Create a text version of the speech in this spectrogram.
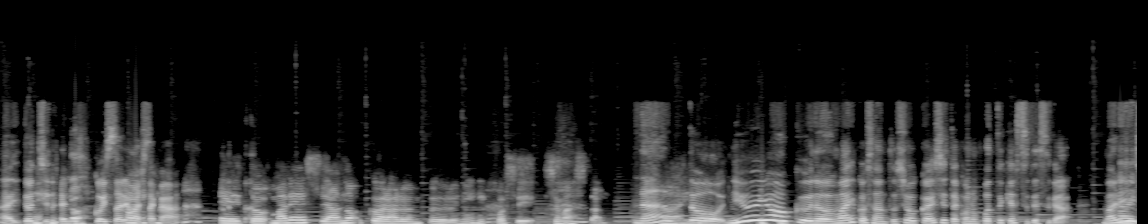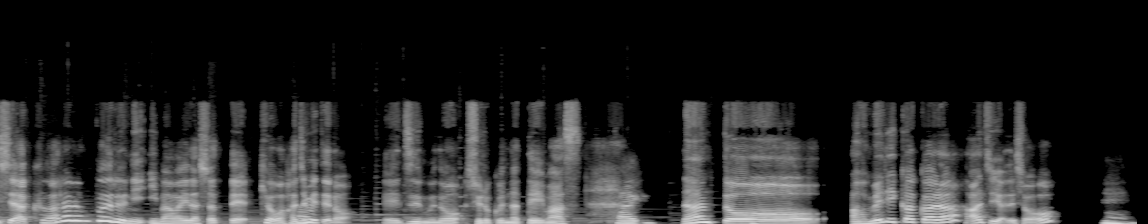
はい。どちらに引っ越しされましたか、えっ、ー、と、マレーシアのクアラルンプールに引っ越ししました。なんと、はい、ニューヨークの舞子さんと紹介してたこのポッドキャストですが、マレーシア、はい、クアラルンプールに今はいらっしゃって、今日は初めての、はい、えー、ズームの収録になっています。はい。なんと、アメリカからアジアでしょ？うん。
